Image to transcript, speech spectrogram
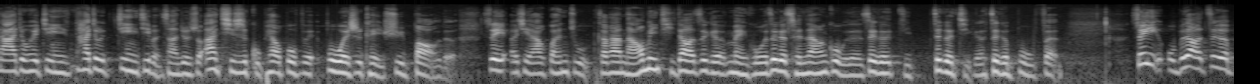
大家就会建议，他就建议基本上就是说啊，其实股票部位部位是可以续报的，所以而且要关注刚刚南欧明提到这个美国这个成长股的这个几这个几个这个部分，所以我不知道这个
